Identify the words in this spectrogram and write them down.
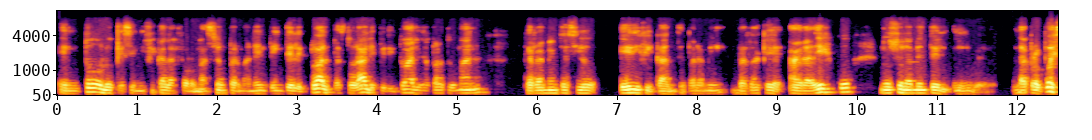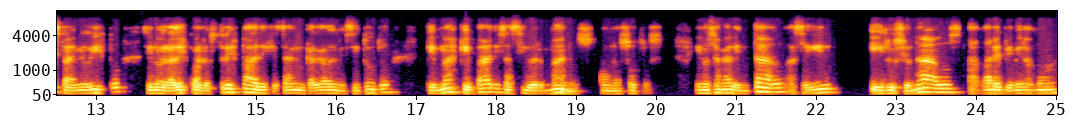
en todo lo que significa la formación permanente intelectual, pastoral, espiritual y la parte humana, que realmente ha sido edificante para mí. ¿Verdad? Que agradezco no solamente la propuesta de mi obispo, sino agradezco a los tres padres que están encargados del instituto, que más que padres han sido hermanos con nosotros y nos han alentado a seguir ilusionados, a amar el primer amor,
